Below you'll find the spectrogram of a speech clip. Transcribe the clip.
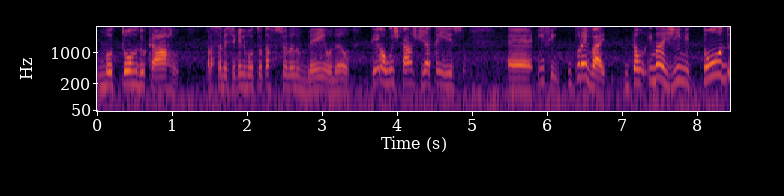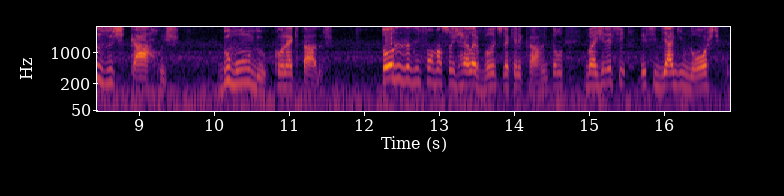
motor do carro para saber se aquele motor está funcionando bem ou não. Tem alguns carros que já tem isso. É, enfim, por aí vai. Então imagine todos os carros do mundo conectados. Todas as informações relevantes daquele carro. Então imagine esse, esse diagnóstico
